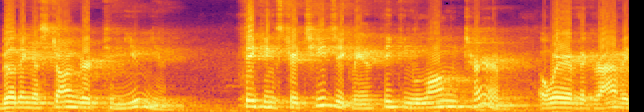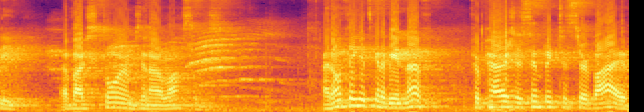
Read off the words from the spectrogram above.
building a stronger communion, thinking strategically and thinking long term, aware of the gravity of our storms and our losses. I don't think it's going to be enough for parishes simply to survive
